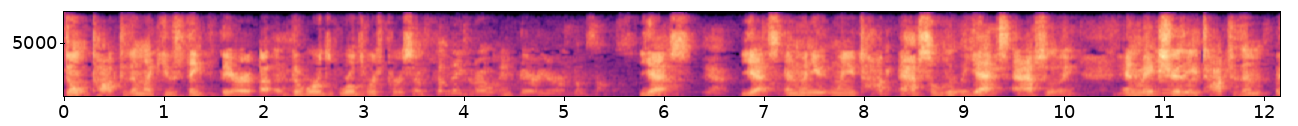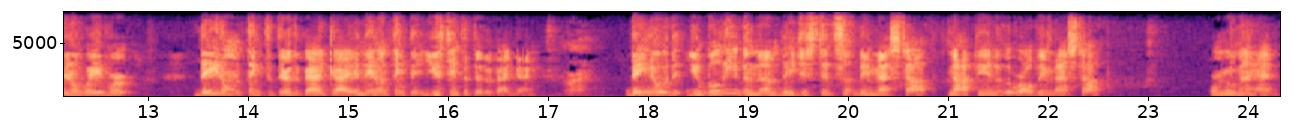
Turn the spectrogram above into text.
Don't talk to them like you think that they are uh, the world's world's worst person. So, so they grow inferior of themselves. Yes, yeah. yes, and when you when you talk, absolutely, yes, absolutely, and make sure that you talk to them in a way where they don't think that they're the bad guy, and they don't think that you think that they're the bad guy. Right. They know that you believe in them. They just did some, they messed up. Not the end of the world. They messed up. We're moving ahead.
